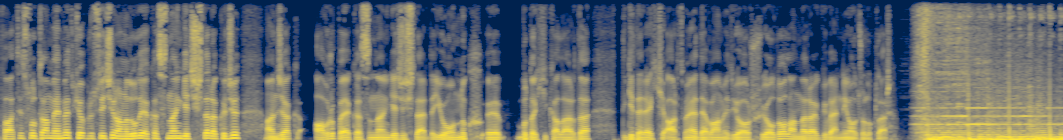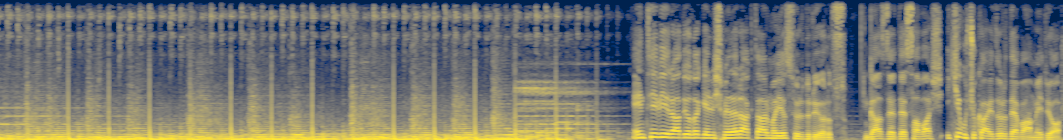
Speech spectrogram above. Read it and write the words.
Fatih Sultan Mehmet Köprüsü için Anadolu yakası yakasından geçişler akıcı ancak Avrupa yakasından geçişlerde yoğunluk e, bu dakikalarda giderek artmaya devam ediyor. Yolda olanlara güvenli yolculuklar. NTV Radyo'da gelişmeleri aktarmayı sürdürüyoruz. Gazze'de savaş iki buçuk aydır devam ediyor.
